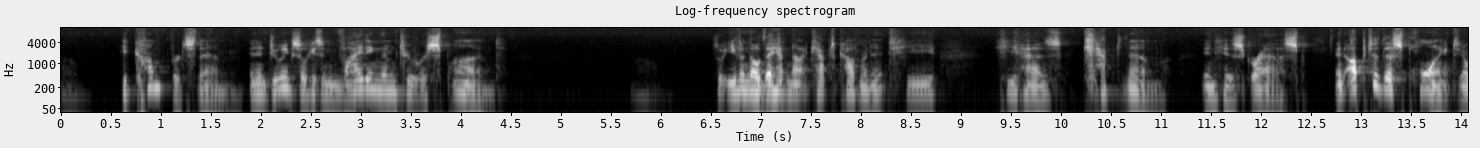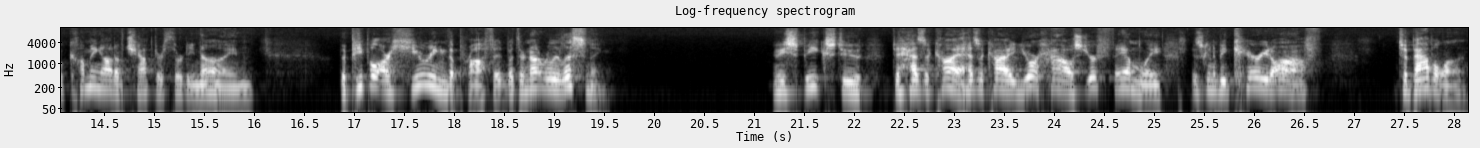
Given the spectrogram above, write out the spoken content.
Um, he comforts them. And in doing so, he's inviting them to respond. So, even though they have not kept covenant, he, he has kept them in his grasp. And up to this point, you know, coming out of chapter 39, the people are hearing the prophet, but they're not really listening. And he speaks to, to Hezekiah Hezekiah, your house, your family is going to be carried off to Babylon.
